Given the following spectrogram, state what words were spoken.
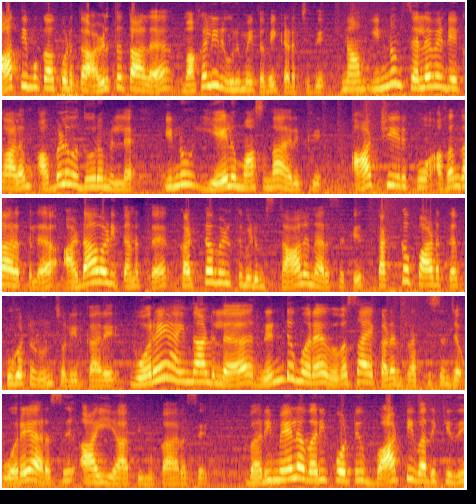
அதிமுக கொடுத்த அழுத்தத்தால மகளிர் உரிமை தொகை கிடைச்சது. நாம் இன்னும் செல்ல வேண்டிய காலம் அவ்வளவு தூரம் இல்ல. இன்னும் ஏழு மாசம் தான் இருக்கு. ஆட்சி இருக்கும் அகங்காரத்துல அடாவடித்தனத்தை கட்டவிழ்த்து விடும் ஸ்டாலின் அரசுக்கு தக்க பாடத்தை புகட்டணும்னு சொல்லியிருக்காரு. ஒரே ஐந்தாண்டுல ரெண்டு முறை விவசாய கடன் ரத்து செஞ்ச ஒரே அரசு அஇஅதிமுக அரசு. வரி மேல வரி போட்டு வாட்டி வதைக்குது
